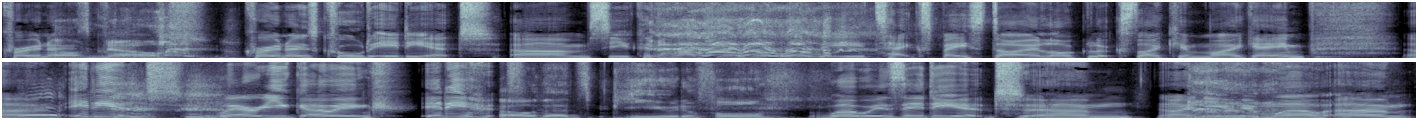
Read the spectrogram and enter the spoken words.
Chrono's Oh, no. called Chrono's called idiot. Um, so you can imagine what all the text-based dialogue looks like in my game. Um, idiot, where are you going? Idiot. Oh, that's beautiful. Woe is idiot. Um, I knew him well. Um,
